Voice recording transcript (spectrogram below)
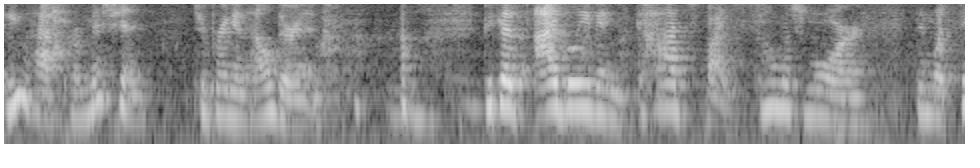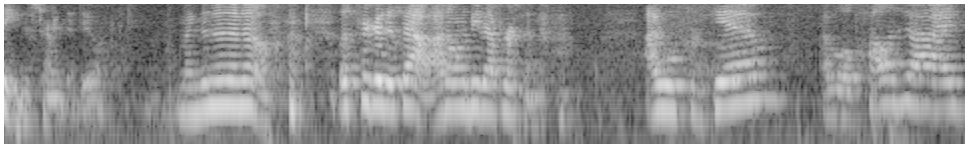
you have permission to bring an elder in, because I believe in God's fight so much more than what Satan's trying to do. I'm like, no, no, no, no. Let's figure this out. I don't want to be that person. I will forgive. I will apologize.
